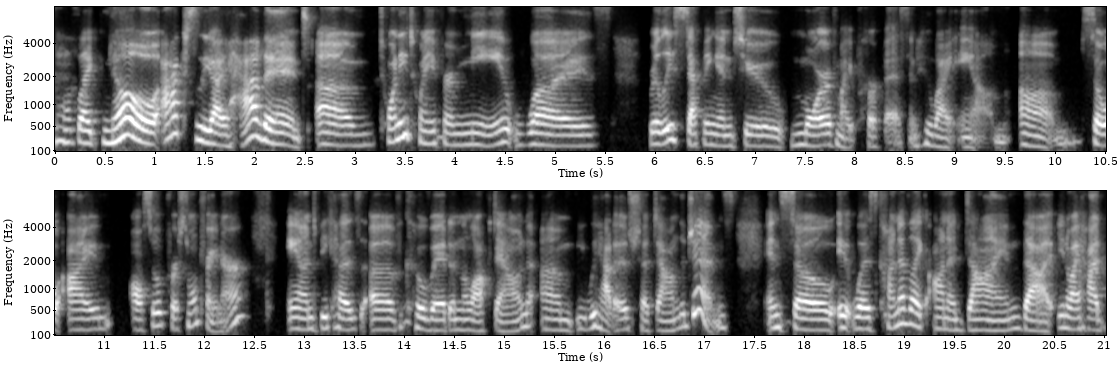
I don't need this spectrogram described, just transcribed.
and i was like no actually i haven't um, 2020 for me was really stepping into more of my purpose and who I am. Um, so I'm also a personal trainer. And because of COVID and the lockdown, um, we had to shut down the gyms. And so it was kind of like on a dime that, you know, I had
